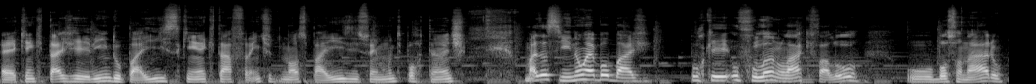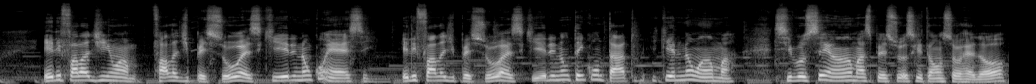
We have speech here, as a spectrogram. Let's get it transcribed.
é, quem que tá gerindo o país, quem é que tá à frente do nosso país, isso é muito importante. Mas assim, não é bobagem, porque o fulano lá que falou, o Bolsonaro, ele fala de uma fala de pessoas que ele não conhece. Ele fala de pessoas que ele não tem contato e que ele não ama. Se você ama as pessoas que estão ao seu redor,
